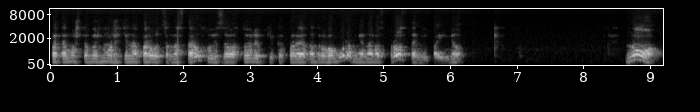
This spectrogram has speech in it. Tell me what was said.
Потому что вы можете напороться на старуху из золотой рыбки, которая на другом уровне, она вас просто не поймет. Но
